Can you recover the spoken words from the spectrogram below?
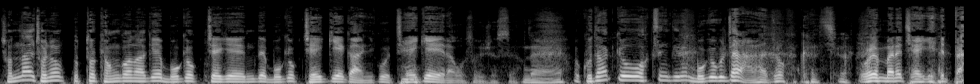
전날 저녁부터 경건하게 목욕 재개했는데 목욕 재개가 아니고 재개라고 써 주셨어요. 네. 고등학교 학생들은 목욕을 잘 안 하죠. 그렇죠. 오랜만에 재개했다.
